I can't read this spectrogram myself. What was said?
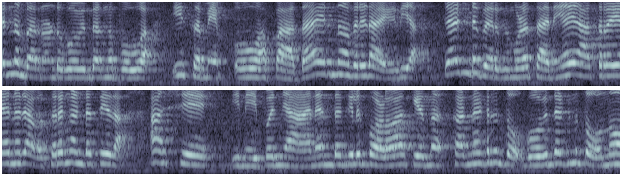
എന്നും പറഞ്ഞുകൊണ്ട് ഗോവിന്ദ അങ്ങ് പോവുക. ഈ സമയം ഓ അപ്പം അതായിരുന്നു അവരുടെ ഐഡിയ. രണ്ടു പേർക്കും കൂടെ തനിയെ യാത്ര ചെയ്യാൻ ഒരു അവസരം കണ്ടെത്തിയതാ. ആശേ ഇനിയിപ്പം ഞാൻ എന്തെങ്കിലും കുളവാക്കിയെന്ന് കണ്ണേട്ടന് തോ ഗോവിന്ദേട്ടന് തോന്നുമോ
